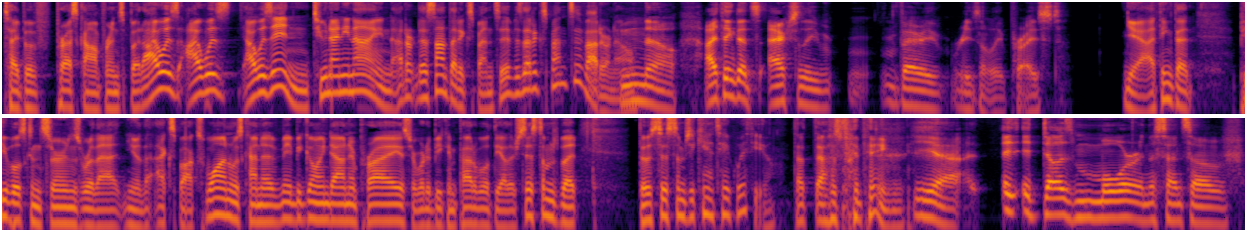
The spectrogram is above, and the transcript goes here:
type of press conference. But I was, I was, I was in two ninety nine. I don't. That's not that expensive. Is that expensive? I don't know. No, I think that's actually very reasonably priced. Yeah, I think that people's concerns were that, you know, the Xbox One was kind of maybe going down in price or would it be compatible with the other systems, but those systems you can't take with you. That that was my thing. Yeah, it, it does more in the sense of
